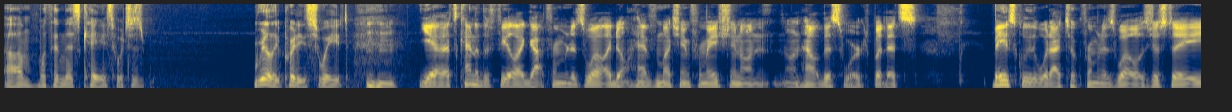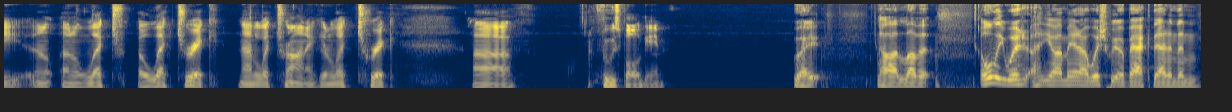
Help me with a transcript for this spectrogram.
um, within this case, which is really pretty sweet. mm-hmm. yeah that's kind of the feel i got from it as well i don't have much information on on how this worked but that's basically what i took from it as well is just a an, an elect, electric not electronic an electric uh foosball game Right. Oh, I love it. Only wish, you know, I mean, I wish we were back then and then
